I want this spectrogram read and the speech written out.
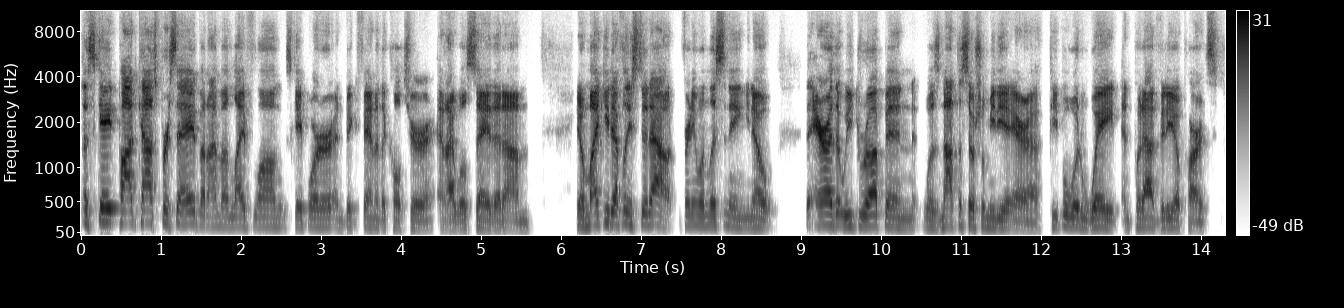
a skate podcast per se, but I'm a lifelong skateboarder and big fan of the culture. And I will say that um, you know, Mikey definitely stood out. For anyone listening, you know, the era that we grew up in was not the social media era. People would wait and put out video parts.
